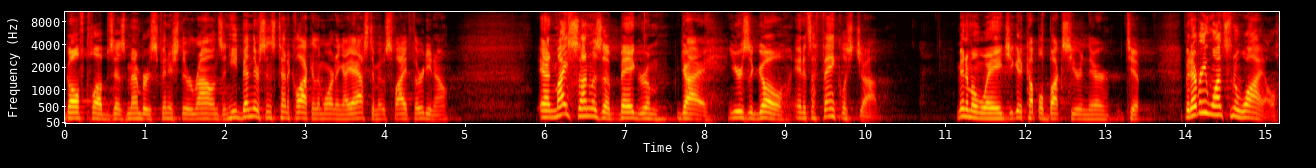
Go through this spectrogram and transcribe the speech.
golf clubs as members finished their rounds. And he'd been there since 10 o'clock in the morning. I asked him, it was 5.30 now. And my son was a bagroom guy years ago, and it's a thankless job. Minimum wage, you get a couple bucks here and there, tip. But every once in a while,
